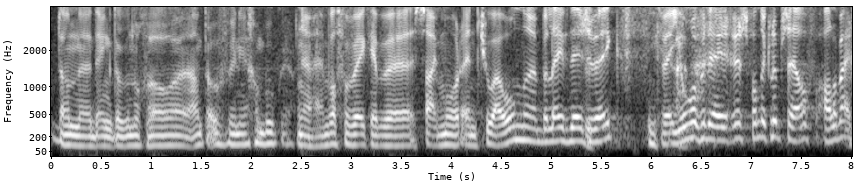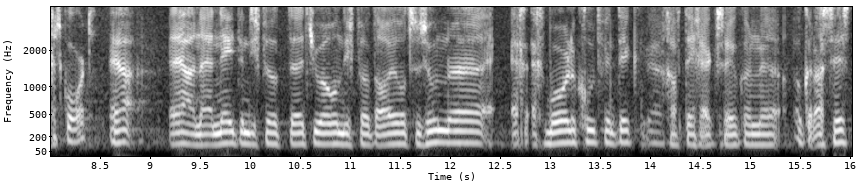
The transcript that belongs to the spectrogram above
Dan denk ik dat we nog wel een aantal overwinningen gaan boeken. Ja, en wat voor week hebben Simon en Chouaon beleefd deze week? Twee jonge verdedigers van de club zelf, allebei gescoord. Ja, ja, Nathan die speelt, uh, Chuon, die speelt al heel het seizoen uh, echt, echt behoorlijk goed, vind ik. Uh, gaf tegen RKC ook een, ook een assist.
